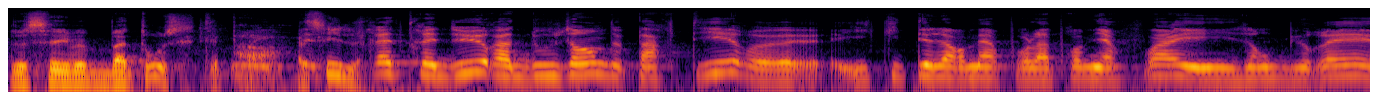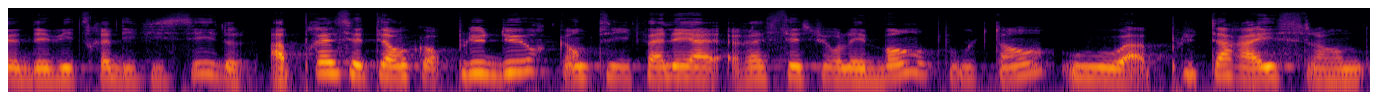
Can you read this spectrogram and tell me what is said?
de ces bateaux, c'était pas facile. Très très dur à 12 ans de partir. Euh, ils quittaient leur mère pour la première fois et ils enduraient des vies très difficiles. Après, c'était encore plus dur quand il fallait rester sur les bancs tout le temps ou à, plus tard à Islande.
